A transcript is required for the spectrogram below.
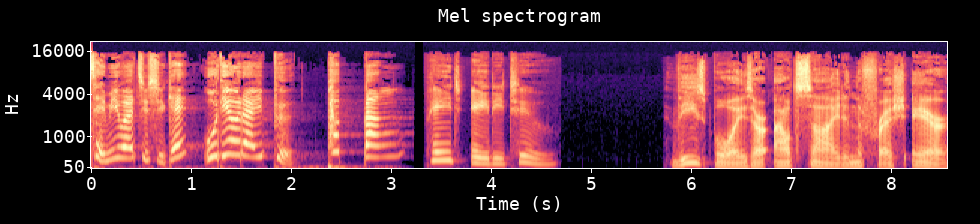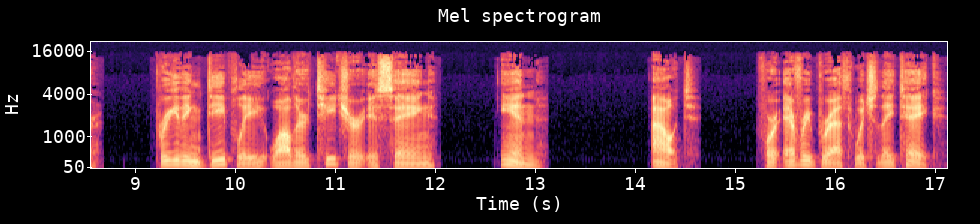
재미와 지식의 오디오 라이프 팟빵 82 These boys are outside in the fresh air, breathing deeply while their teacher is saying in out for every breath which they take.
